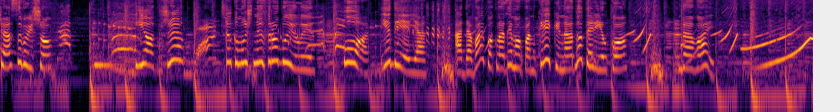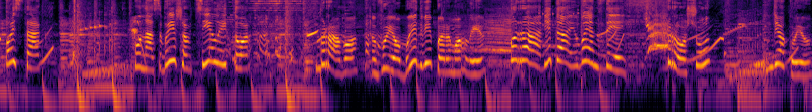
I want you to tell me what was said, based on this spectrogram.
Час вийшов. Як вже? Так ми ж не зробили. О, ідея. А давай покладемо панкейки на одну тарілку. Давай. Ось так. У нас вийшов цілий торт. Браво! Ви обидві перемогли. Ура! Вітаю, Венздей! Прошу. Дякую.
